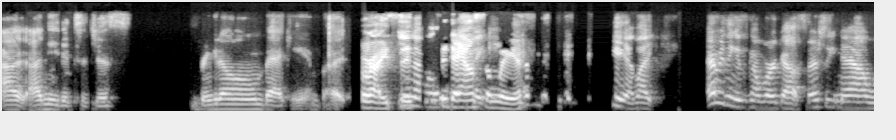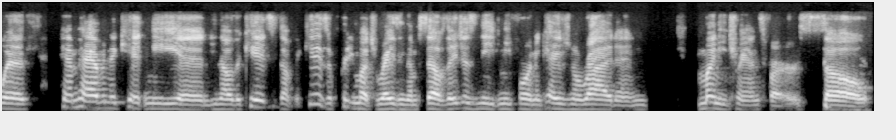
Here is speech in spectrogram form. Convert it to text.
I, I needed to just bring it on back in, but Right. you Sit, know, sit down like somewhere. yeah, like everything is gonna work out, especially now with him having a kidney and you know the kids the kids are pretty much raising themselves. They just need me for an occasional ride and money transfers. So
